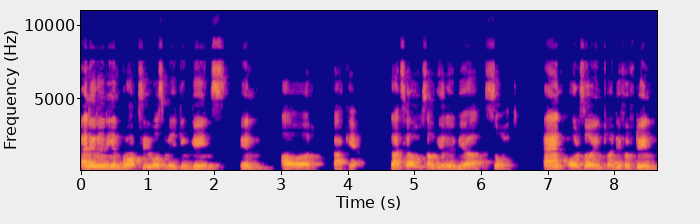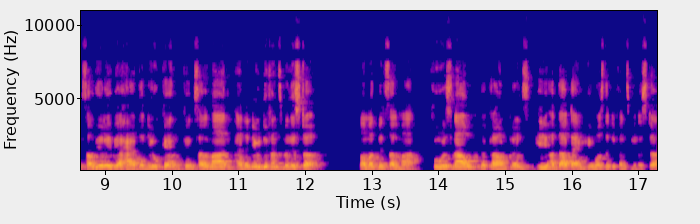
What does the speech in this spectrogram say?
an Iranian proxy was making gains in our backyard. That's how Saudi Arabia saw it. And also in 2015, Saudi Arabia had the new king, King Salman, and a new defense minister, Mohammed bin Salman, who is now the crown prince. He at that time he was the defense minister.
